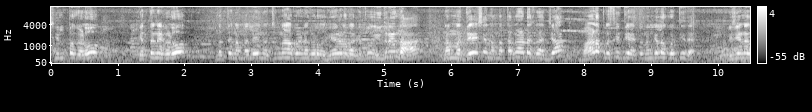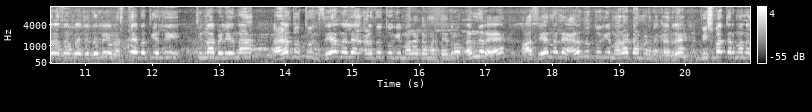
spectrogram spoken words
ಶಿಲ್ಪಗಳು ಕೆತ್ತನೆಗಳು ಮತ್ತು ನಮ್ಮಲ್ಲೇನು ಚಿನ್ನಾಭರಣಗಳು ಹೇರಳವಾಗಿದ್ದು ಇದರಿಂದ ನಮ್ಮ ದೇಶ, ನಮ್ಮ ಕರ್ನಾಟಕ ರಾಜ್ಯ ಭಾಳ ಪ್ರಸಿದ್ಧಿ ಆಯಿತು. ನಮಗೆಲ್ಲ ಗೊತ್ತಿದೆ. ವಿಜಯನಗರ ಸಾಮ್ರಾಜ್ಯದಲ್ಲಿ ರಸ್ತೆ ಬದಿಯಲ್ಲಿ ಚಿನ್ನ ಬೆಳೆಯನ್ನು ಅಳೆದು ತೂಗಿ, ಸೇರ್ನಲ್ಲೇ ಅಳೆದು ತೂಗಿ ಮಾರಾಟ ಮಾಡ್ತಾಯಿದ್ರು ಅಂದರೆ ಆ ಸೇರ್ನಲ್ಲೇ ಅಳೆದು ತೂಗಿ ಮಾರಾಟ ಮಾಡಬೇಕಾದ್ರೆ ವಿಶ್ವಕರ್ಮನ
